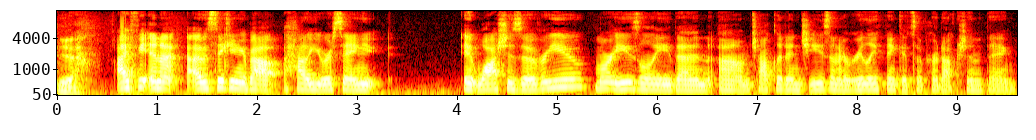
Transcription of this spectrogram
yeah. I feel, and I, I was thinking about how you were saying you, it washes over you more easily than um, chocolate and cheese, and I really think it's a production thing.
